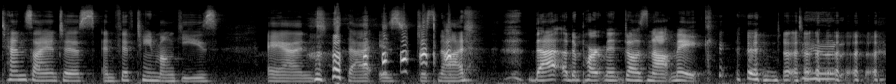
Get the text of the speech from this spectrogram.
ten scientists and fifteen monkeys, and that is just not that a department does not make. And, uh, Dude.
